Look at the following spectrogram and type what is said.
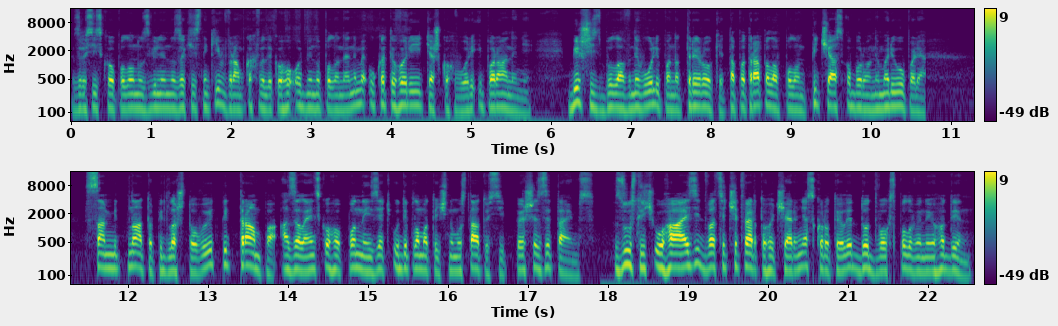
З російського полону звільнено захисників в рамках великого обміну полоненими у категорії тяжкохворі і поранені. Більшість була в неволі понад три роки та потрапила в полон під час оборони Маріуполя. Саміт НАТО підлаштовують під Трампа, а Зеленського понизять у дипломатичному статусі. Пише The Times. Зустріч у Гаазі 24 червня скоротили до 2,5 годин,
